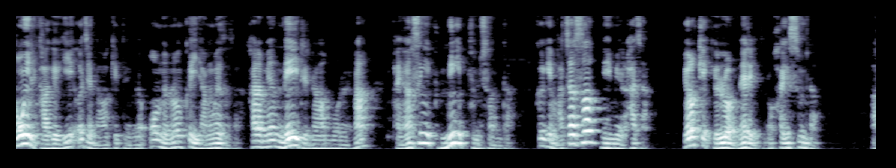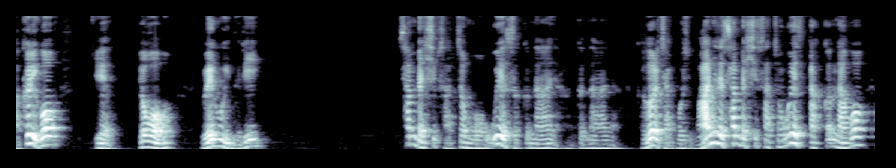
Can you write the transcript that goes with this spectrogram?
동일 가격이 어제 나왔기 때문에 오늘은 그 양매도다. 그러면 내일이나 모레나 방향성이 분명히 분출한다. 거기에 맞춰서 매매를 하자. 이렇게 결론을 내리도록 하겠습니다. 아, 그리고, 예, 요거, 외국인들이 314.5 위에서 끝나느냐, 안 끝나느냐. 그걸 잘 보시죠. 만일에 314.5에서 딱 끝나고,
